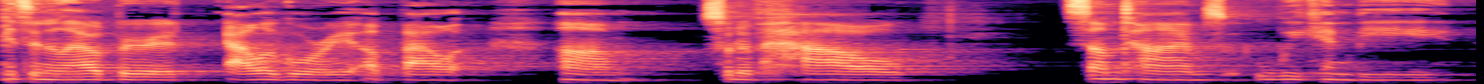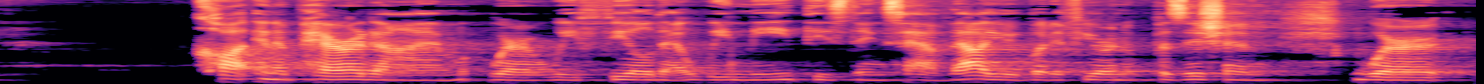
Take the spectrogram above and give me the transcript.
it's an elaborate allegory about um, sort of how sometimes we can be caught in a paradigm where we feel that we need these things to have value, but if you're in a position where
